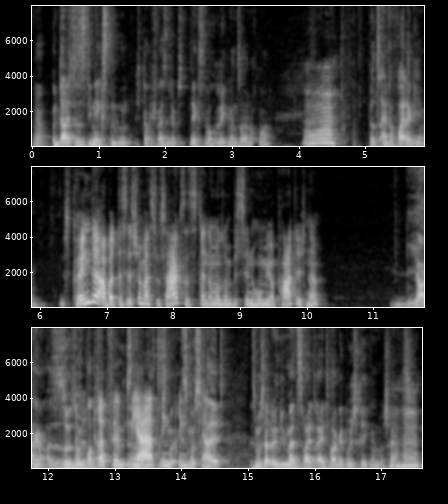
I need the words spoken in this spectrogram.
Ja. Und dadurch, dass es die nächsten, ich glaube, ich weiß nicht, ob es nächste Woche regnen soll nochmal, Mm, wird es einfach weitergehen. Es könnte, aber das ist schon, was du sagst. Das ist dann immer so ein bisschen homöopathisch, ne? Ja, genau. Also so, so ein Also paar Tröpfel, Tropfen nützen ja, halt bringt- es, mu- es bringt, muss ja. halt, es muss halt irgendwie mal zwei, drei Tage durchregnen wahrscheinlich. Mhm.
